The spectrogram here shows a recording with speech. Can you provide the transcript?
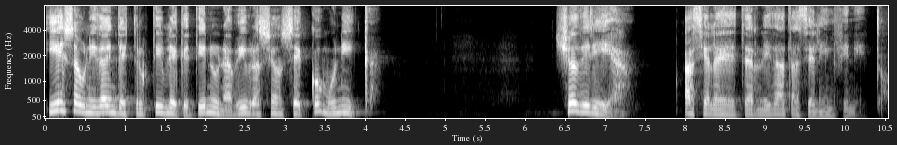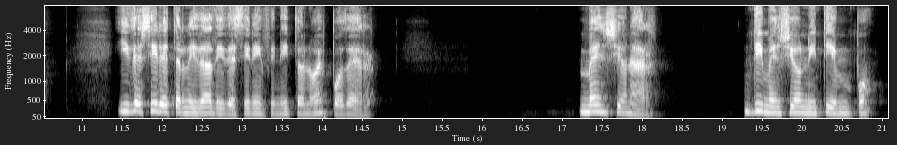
Y esa unidad indestructible que tiene una vibración se comunica. Yo diría, hacia la eternidad, hacia el infinito. Y decir eternidad y decir infinito no es poder mencionar dimensión ni tiempo,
